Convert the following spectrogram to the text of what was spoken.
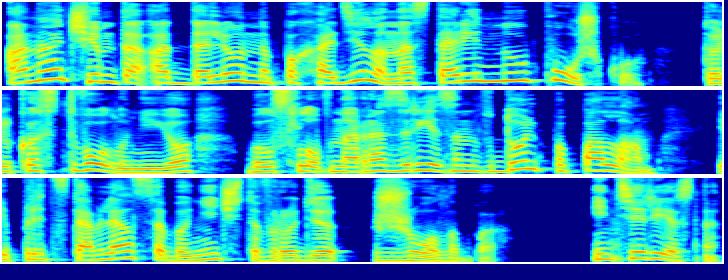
Она чем-то отдаленно походила на старинную пушку, только ствол у нее был словно разрезан вдоль пополам и представлял собой нечто вроде жолоба. Интересно,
